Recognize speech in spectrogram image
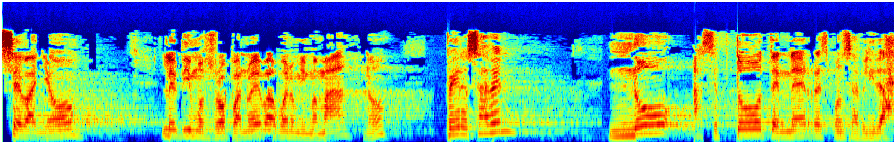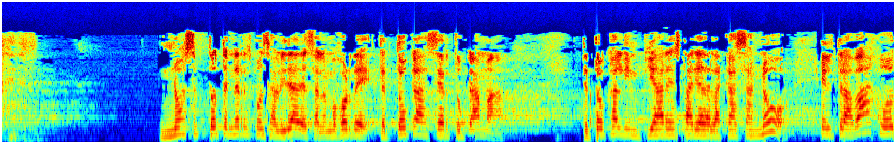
Se bañó, le dimos ropa nueva, bueno, mi mamá, ¿no? Pero, ¿saben? No aceptó tener responsabilidades. No aceptó tener responsabilidades, a lo mejor de te toca hacer tu cama, te toca limpiar esta área de la casa. No, el trabajo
